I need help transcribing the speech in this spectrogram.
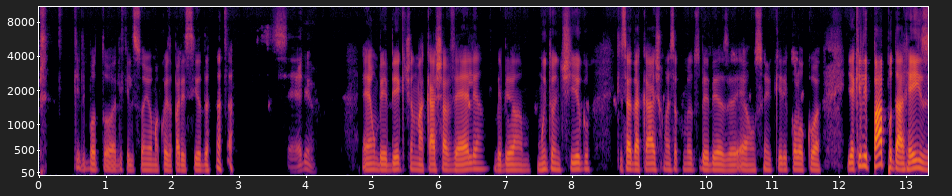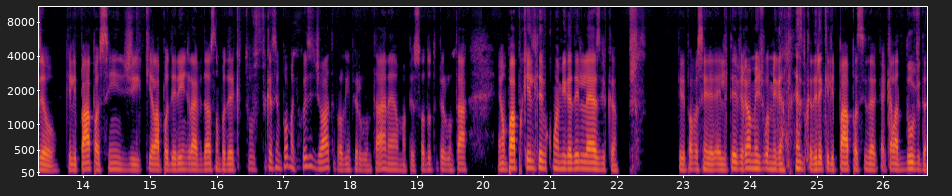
que ele botou ali, que ele sonhou uma coisa parecida. Sério? É um bebê que tinha numa caixa velha, um bebê muito antigo, que sai da caixa e começa a comer outros bebês, é é um sonho que ele colocou. E aquele papo da Hazel, aquele papo, assim, de que ela poderia engravidar, se não poderia, que tu fica assim: "Pô, mas que coisa idiota pra alguém perguntar, né, uma pessoa adulta perguntar". É um papo que ele teve com uma amiga dele lésbica. Aquele papo assim, ele teve realmente com uma amiga lésbica dele, aquele papo, assim, aquela dúvida.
